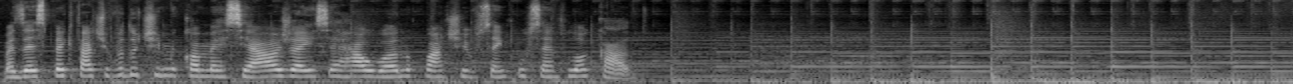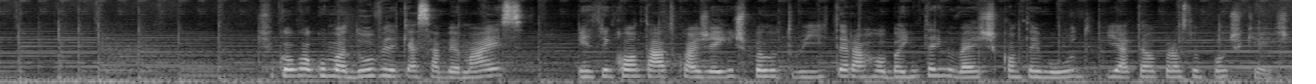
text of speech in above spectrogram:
mas a expectativa do time comercial já é encerrar o ano com ativo 100% locado. Ficou com alguma dúvida e quer saber mais? Entre em contato com a gente pelo Twitter, arroba Interinvest Conteúdo, e até o próximo podcast.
